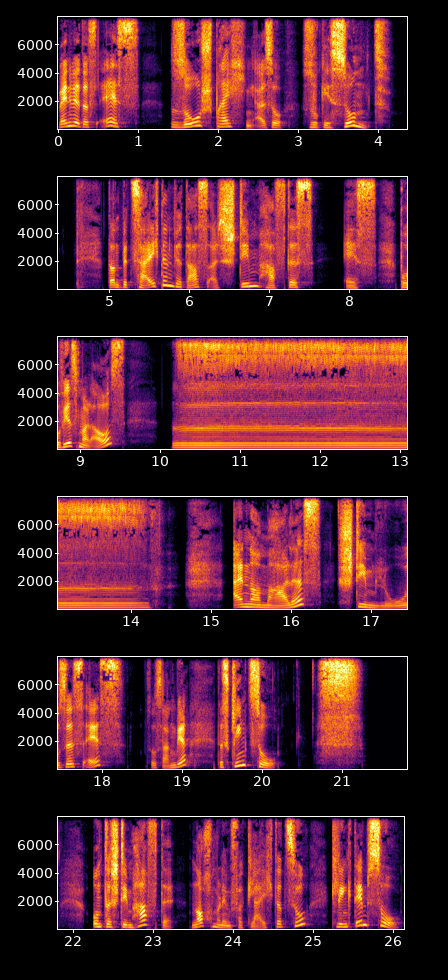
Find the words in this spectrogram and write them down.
Wenn wir das S so sprechen, also so gesummt, dann bezeichnen wir das als stimmhaftes S. Probier's mal aus. Ein normales, stimmloses S, so sagen wir, das klingt so. Und das Stimmhafte, nochmal im Vergleich dazu, klingt eben so.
